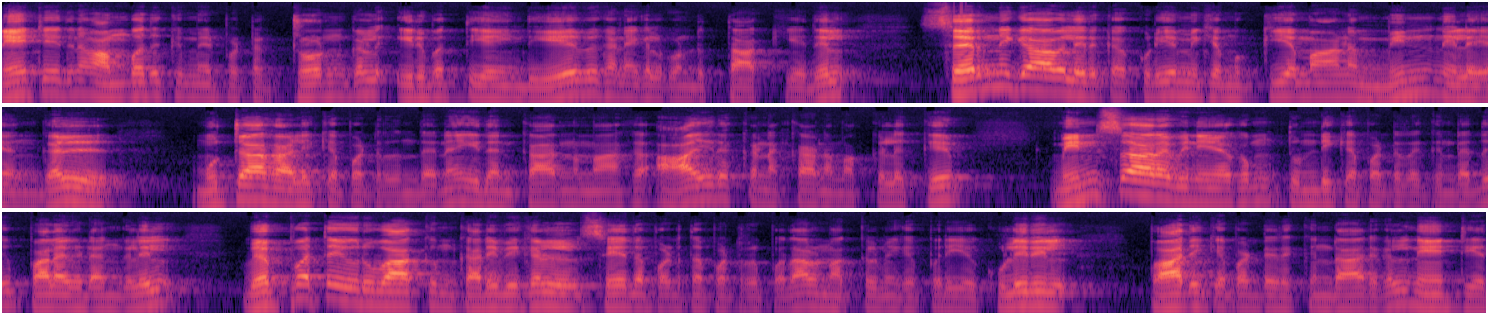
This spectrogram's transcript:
நேற்றைய தினம் ஐம்பதுக்கும் மேற்பட்ட ட்ரோன்கள் இருபத்தி ஐந்து ஏவுகணைகள் கொண்டு தாக்கியதில் செர்னிகாவில் இருக்கக்கூடிய மிக முக்கியமான மின் நிலையங்கள் முற்றாக அளிக்கப்பட்டிருந்தன இதன் காரணமாக ஆயிரக்கணக்கான மக்களுக்கு மின்சார விநியோகம் துண்டிக்கப்பட்டிருக்கின்றது. பல இடங்களில் வெப்பத்தை உருவாக்கும் கருவிகள் சேதப்படுத்தப்பட்டிருப்பதால் மக்கள் மிகப்பெரிய குளிரில் பாதிக்கப்பட்டிருக்கின்றார்கள். நேற்றைய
